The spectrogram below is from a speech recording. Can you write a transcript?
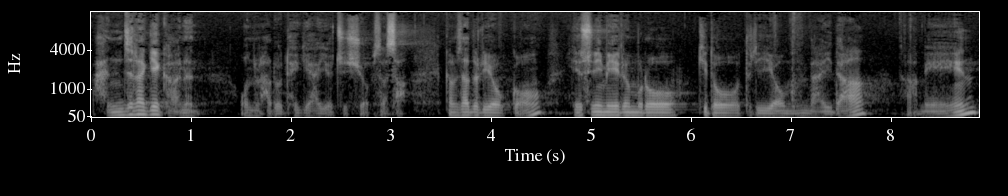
안전하게 가는 오늘 하루 되게 하여 주시옵소서. 감사드리옵고 예수님의 이름으로 기도드리옵나이다. 아멘.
